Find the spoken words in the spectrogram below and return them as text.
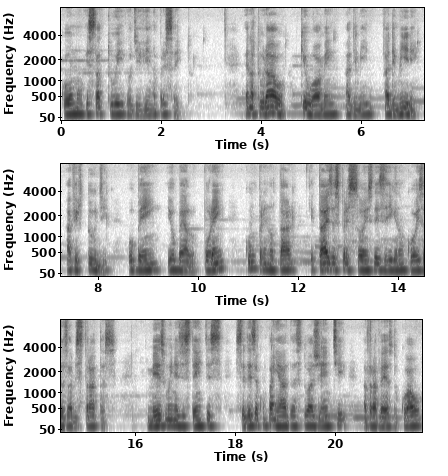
como estatui o divino preceito. É natural que o homem admire a virtude, o bem e o belo, porém, cumpre notar que tais expressões designam coisas abstratas, mesmo inexistentes, se desacompanhadas do agente através do qual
